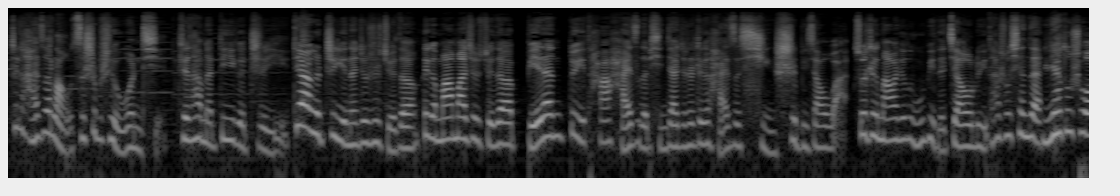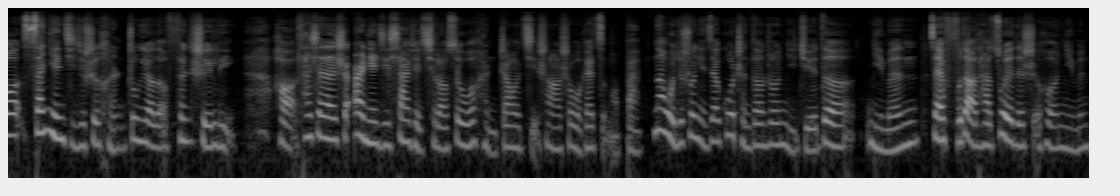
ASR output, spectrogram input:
这个孩子脑子是不是有问题问题？”这是他们的第一个质疑。第二个质疑呢，就是觉得这个妈妈就觉得别人对他孩子的评价就是这个孩子醒事比较晚，所以这个妈妈就无比的焦虑。她说：“现在人家都说三年级就是很重要的分水岭，好，她现在是二年级下学期了，所以我很着急。上老师，我该怎么办？”那我就说你在过程当中，你觉得你们在辅导他作业的时候，你们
